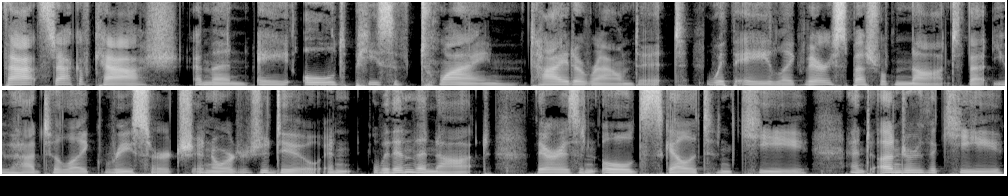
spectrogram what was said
fat stack of cash and then a old piece of twine tied around it with a like very special knot that you had to like research in order to do. And within the knot there is an old skeleton key. And under the key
